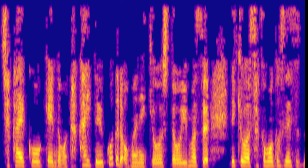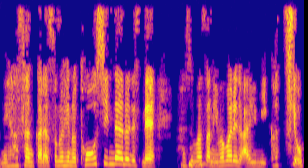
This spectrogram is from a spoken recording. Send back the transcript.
社会貢献度も高いということでお招きをしております。で、今日は坂本先生とネハさんからその辺の等身大のですね、田島さんの 今までの歩み、がっつりお聞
